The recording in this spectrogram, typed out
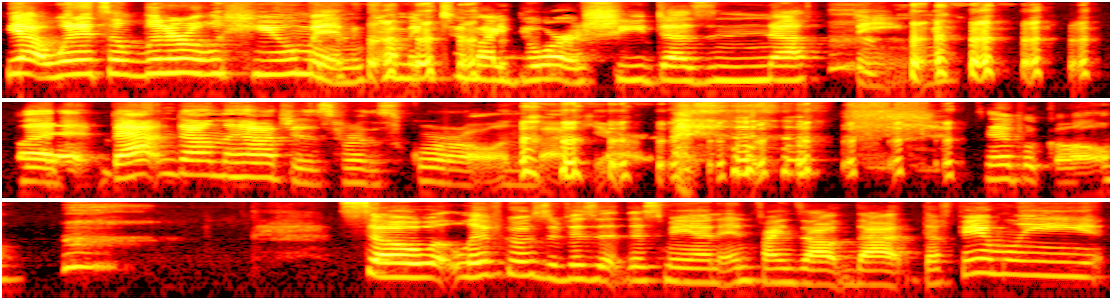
Yeah, when it's a literal human coming to my door, she does nothing but batten down the hatches for the squirrel in the backyard. Typical. So Liv goes to visit this man and finds out that the family,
